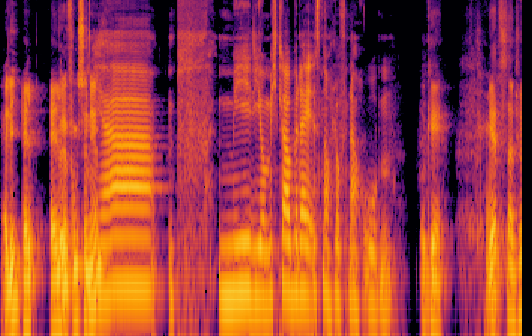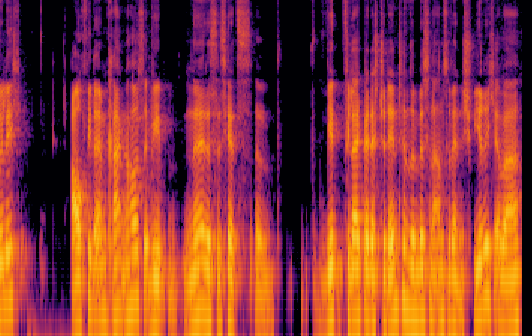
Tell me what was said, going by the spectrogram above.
Elli? El Würde Ellie? funktionieren? Ja, pff, Medium. Ich glaube, da ist noch Luft nach oben. Okay. Okay. Jetzt natürlich auch wieder im Krankenhaus. Wie, ne, das ist jetzt, äh, wird vielleicht bei der Studentin so ein bisschen anzuwenden schwierig, aber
